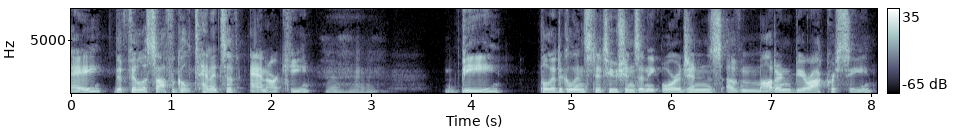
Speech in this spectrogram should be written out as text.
A. The philosophical tenets of anarchy. Mm-hmm. B. Political institutions and the origins of modern bureaucracy.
